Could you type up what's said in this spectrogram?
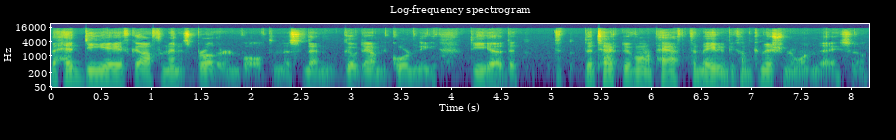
the head DA of Gotham and his brother involved in this. and Then go down to Gordon, the the uh, the detective on a path to maybe become commissioner one day. So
